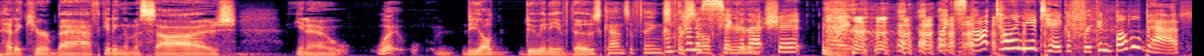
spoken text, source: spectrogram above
pedicure bath, getting a massage. You know what? Do y'all do any of those kinds of things? I'm for kind of sick of that shit. Like, like, stop telling me to take a freaking bubble bath.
